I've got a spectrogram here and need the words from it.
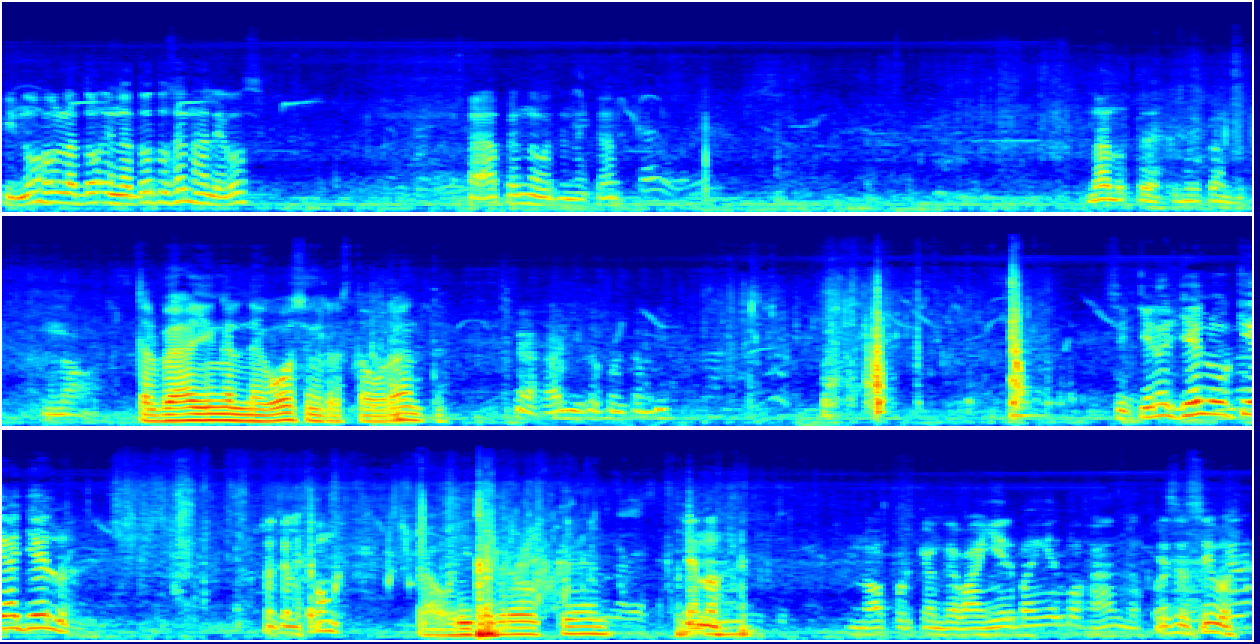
Y no, solo las do- en las dos docenas sale dos. Ah, pues no voy a tener cambio. Nada, ustedes, ¿cómo lo cambian? No. Tal vez ahí en el negocio, en el restaurante. Ajá, y lo pueden cambiar. Si quiere hielo, aquí hay hielo. Para que les ponga. Ahorita creo que... Ya no. No, porque donde van a ir, van a ir mojando. Eso sí, va.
